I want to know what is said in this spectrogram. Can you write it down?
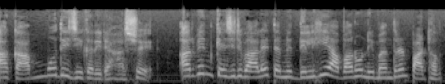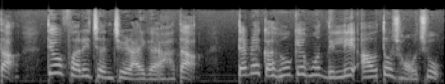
આ કામ મોદીજી કરી રહ્યા છે. અરવિંદ કેજરીવાલે તેમને દિલ્હી આવવાનું નિમંત્રણ પાઠવતા તેઓ ફરી છંછેડાઈ ગયા હતા. તેમણે કહ્યું કે હું દિલ્હી આવતો જ હોઉં છું.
